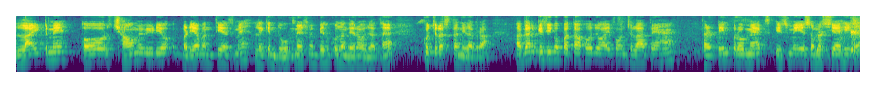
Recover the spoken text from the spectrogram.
लाइट में और छाँव में वीडियो बढ़िया बनती है इसमें लेकिन धूप में इसमें बिल्कुल अंधेरा हो जाता है कुछ रास्ता नहीं लग रहा। अगर किसी को पता हो जो आईफोन चलाते हैं 13 प्रो मैक्स इसमें ये समस्या ही है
